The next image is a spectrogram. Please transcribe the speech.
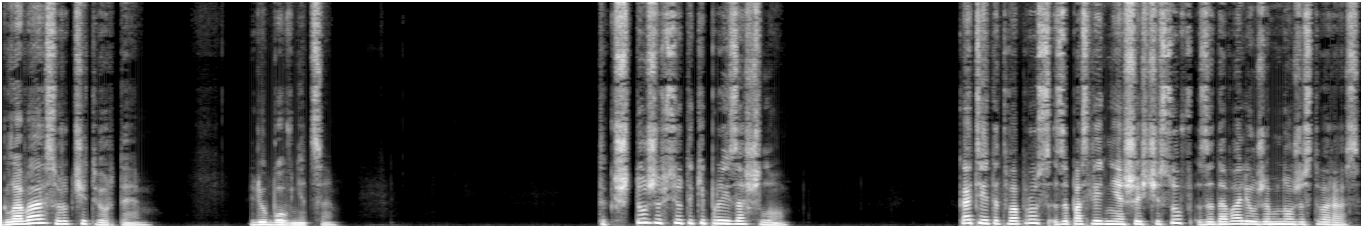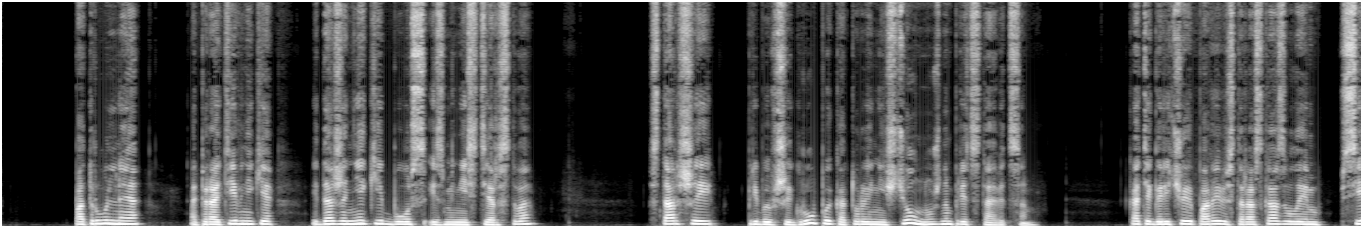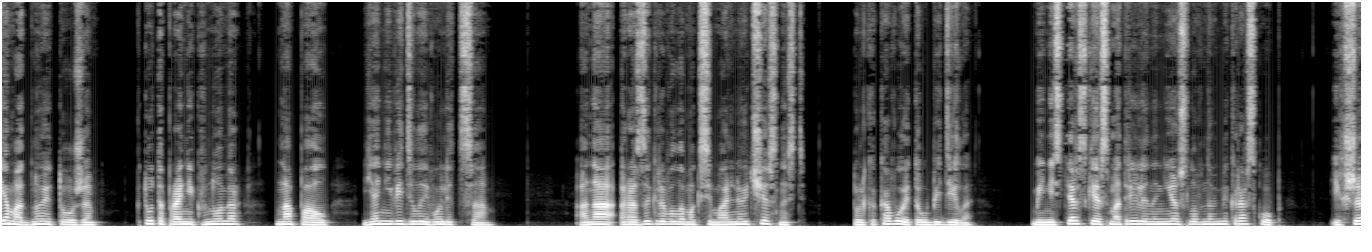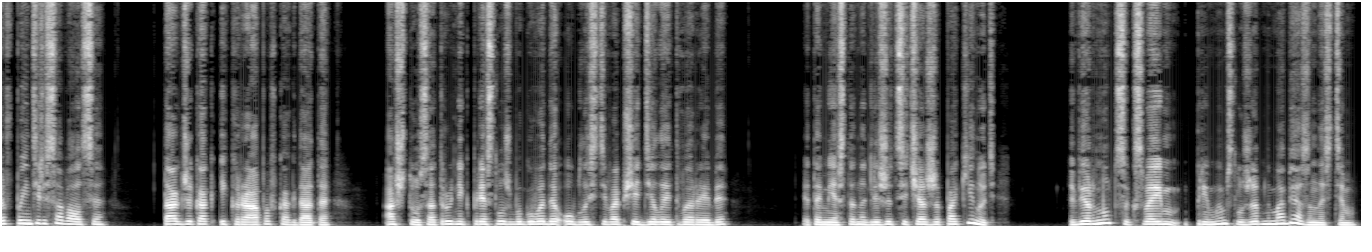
Глава 44. Любовница. Так что же все-таки произошло? Кате этот вопрос за последние шесть часов задавали уже множество раз. Патрульные, оперативники и даже некий босс из министерства, старший прибывшей группы, который не счел нужным представиться. Катя горячо и порывисто рассказывала им всем одно и то же. Кто-то проник в номер, напал. Я не видела его лица. Она разыгрывала максимальную честность. Только кого это убедило? Министерские смотрели на нее словно в микроскоп. Их шеф поинтересовался, так же, как и Крапов когда-то. А что, сотрудник пресс-службы ГУВД области вообще делает в Эребе? Это место надлежит сейчас же покинуть, вернуться к своим прямым служебным обязанностям.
